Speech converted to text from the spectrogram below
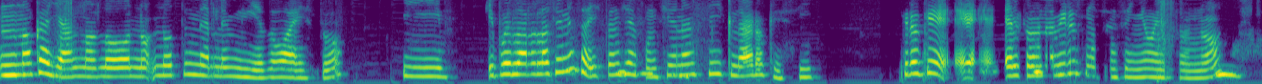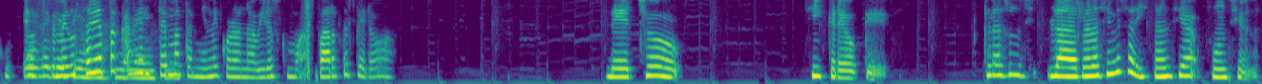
no callárnoslo, no, no tenerle miedo a esto. Y, y, pues las relaciones a distancia funcionan, sí, claro que sí. Creo que eh, el coronavirus nos enseñó esto, ¿no? Este, me gustaría tocar el tema también de coronavirus como aparte, pero de hecho, sí creo que, las, relaciones a distancia funcionan.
